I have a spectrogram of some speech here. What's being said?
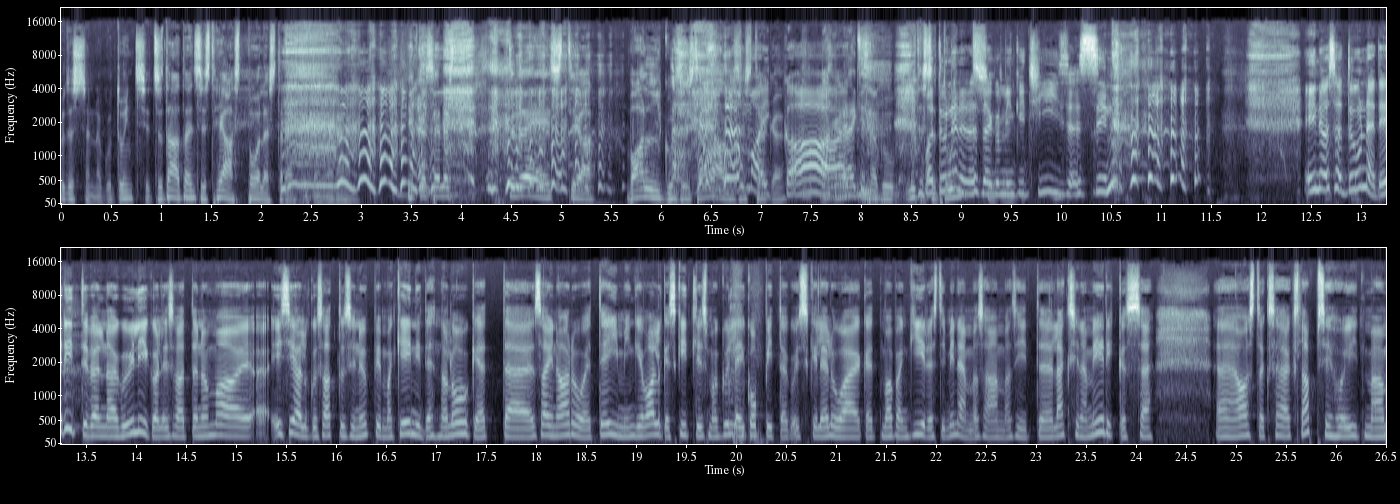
kuidas sa nagu tundsid, sa tahad ainult sellest heast poolest rääkida ikka sellest tõest ja valgusest ja avamisest oh, aga, aga räägi nagu, ma tunnen ennast nagu mingi Jesus siin ei no sa tunned eriti veel nagu ülikoolis, vaata no ma esialgu sattusin õppima geenitehnoloogiat, äh, sain aru, et ei, mingi valges kitlis ma küll ei kopita kuskil eluaeg, et ma pean kiiresti minema saama siit, läksin Ameerikasse äh, aastaks ajaks lapsi hoidma.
